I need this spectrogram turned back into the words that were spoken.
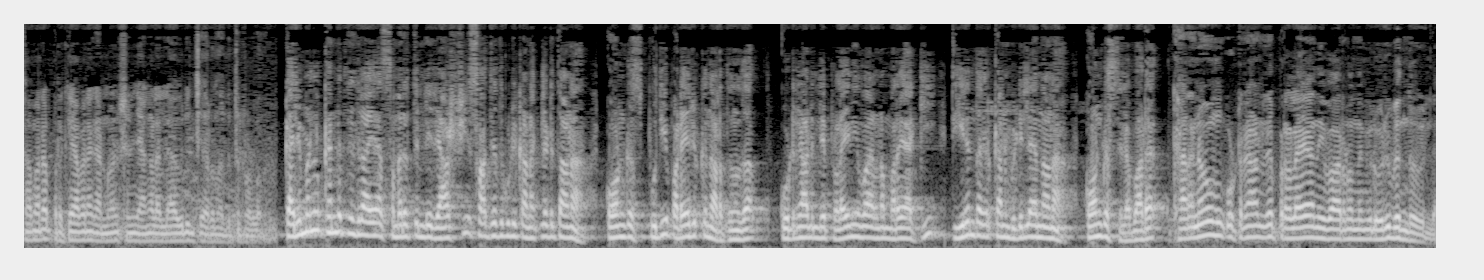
സമര പ്രഖ്യാപന കൺവെൻഷൻ ഞങ്ങൾ എല്ലാവരും ചേർന്നെടുത്തിട്ടുള്ളത്. കരിമണൽ ഖനനത്തിനെതിരായ സമരത്തിന്റെ രാഷ്ട്രീയ സാധ്യത കൂടി കണക്കിലെടുത്താണ് കോൺഗ്രസ് പുതിയ പടയൊരുക്കം നടത്തുന്നത്. കുട്ടനാടിന്റെ പ്രളയ നിവാരണം മറയാക്കി തീരം തകർക്കാൻ വിടില്ല എന്നാണ് കോൺഗ്രസ് നിലപാട്. ഖനനവും കുട്ടനാടിന്റെ പ്രളയ നിവാരണവും തമ്മിൽ ഒരു ബന്ധവുമില്ല.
